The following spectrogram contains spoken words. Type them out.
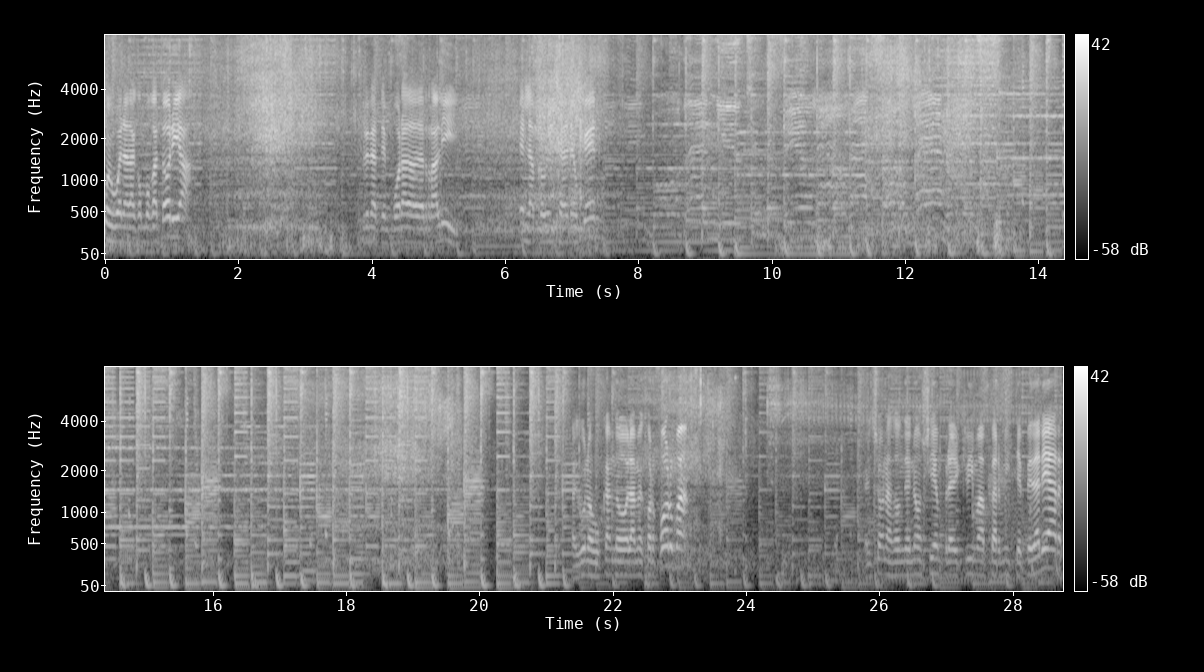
Muy buena la convocatoria. Plena temporada de rally en la provincia de Neuquén. Algunos buscando la mejor forma. En zonas donde no siempre el clima permite pedalear.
